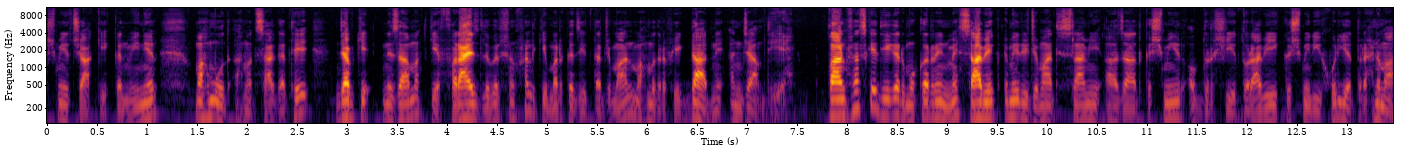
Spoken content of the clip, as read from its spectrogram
کشمیر شاہ کی کنوینر محمود احمد ساگر تھے جبکہ نظامت کے فرائض لبریشن فرنٹ کے مرکزی ترجمان محمد رفیق دار نے انجام دیے کانفرنس کے دیگر مقررین میں سابق امیری جماعت اسلامی آزاد کشمیر عبدالرشید ترابی کشمیری حریت رہنما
